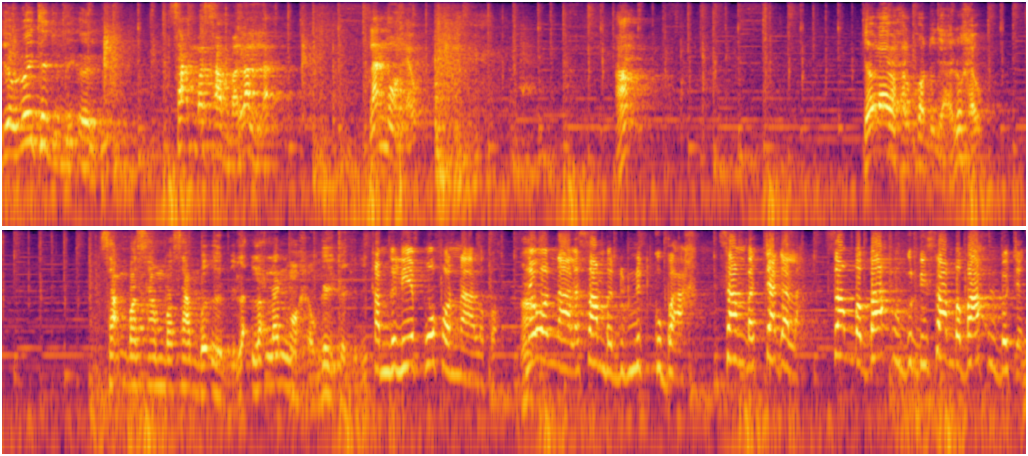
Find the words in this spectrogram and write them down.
yow looy tëj bi heure bi Samba Samba lan la lan moo xew ah yow laay waxal Koddu Njaay lu xew Samba Samba Samba heure bi la lan moo xew ngay tëj ni xam nga li yëpp waxoon naa la ko. Ah. ne woon naa la Samba du nit ku baax. Samba caga la. Samba baaxul guddi Samba baaxul bëccëg.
